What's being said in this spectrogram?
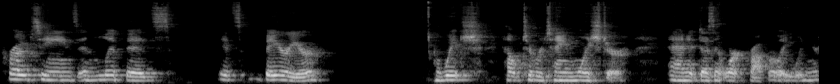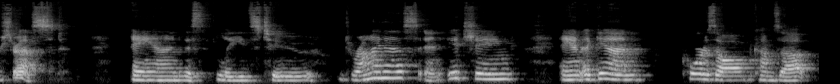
proteins and lipids, its barrier, which help to retain moisture. And it doesn't work properly when you're stressed. And this leads to dryness and itching. And again, cortisol comes up,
